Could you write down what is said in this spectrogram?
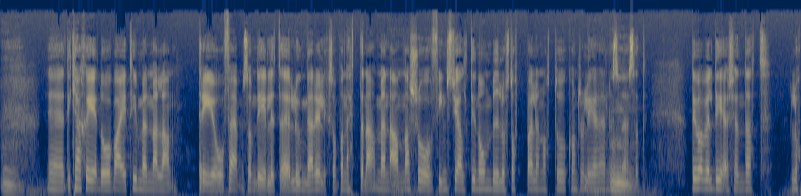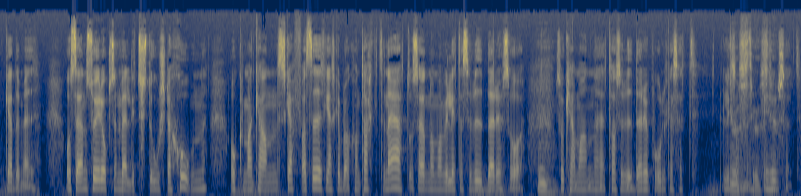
Mm. Eh, Det kanske är då varje timme mellan tre och fem som det är lite lugnare liksom på nätterna. Men annars så finns det ju alltid någon bil att stoppa eller något att kontrollera. Eller. Mm. Så att det var väl det jag kände att lockade mig. Och Sen så är det också en väldigt stor station och man kan skaffa sig ett ganska bra kontaktnät och sen om man vill leta sig vidare så, Mm. så kan man eh, ta sig vidare på olika sätt liksom, Just just i huset.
